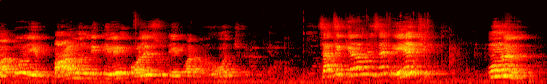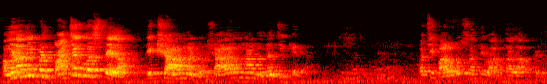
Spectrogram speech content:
વાતો એ બાળ મંદિરથી લઈને કોલેજ સુધી એકવાર ભણવો જ જોઈએ સાચી કેળવણી સાહેબ એ છે. હું હમણાં નહીં પણ પાંચેક વર્ષ પહેલા એક શાળામાં ગયો. શાળાનું નામ નચિકેતા પછી બાળકો સાથે વાર્તાલાપ કર્યો.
